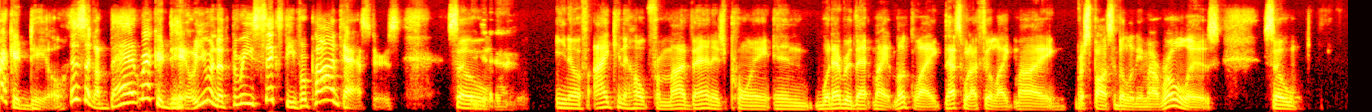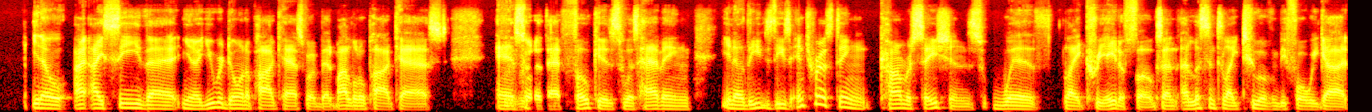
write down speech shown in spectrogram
record deal. This is like a bad record deal. You're in a 360 for podcasters. So, yeah. you know, if I can help from my vantage point and whatever that might look like, that's what I feel like my responsibility, my role is. So, you know, I, I see that, you know, you were doing a podcast for a bit, my little podcast, and mm-hmm. sort of that focus was having, you know, these these interesting conversations with like creative folks. And I listened to like two of them before we got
